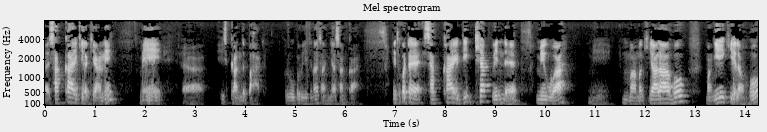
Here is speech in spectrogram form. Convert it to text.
සක්කාය කියලා කියන්නේ මේ ස්කන්ධ පහට. රූප වේදනා සංඥා සංකාර. එතකොට සක්කාය දිට්ඨියක් වෙන්න මෙවුවා මේ මම කියලා හෝ මගේ කියලා හෝ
